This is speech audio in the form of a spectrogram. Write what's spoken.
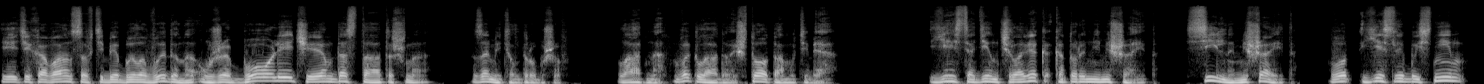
И «Этих авансов тебе было выдано уже более чем достаточно», — заметил Дробышев. «Ладно, выкладывай, что там у тебя?» «Есть один человек, который мне мешает сильно мешает. Вот если бы с ним...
